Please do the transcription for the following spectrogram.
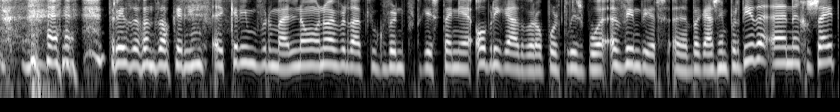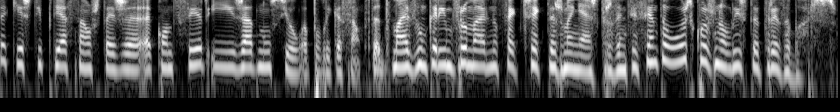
Teresa, vamos ao carimbo. A carimbo vermelho, não, não é verdade que o governo português tenha obrigado o aeroporto de Lisboa a vender a bagagem perdida. A ANA rejeita que este tipo de ação esteja a acontecer e já denunciou a publicação. Portanto, mais um carimbo vermelho no Fact Check das Manhãs 360, hoje com a jornalista Teresa Borges.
